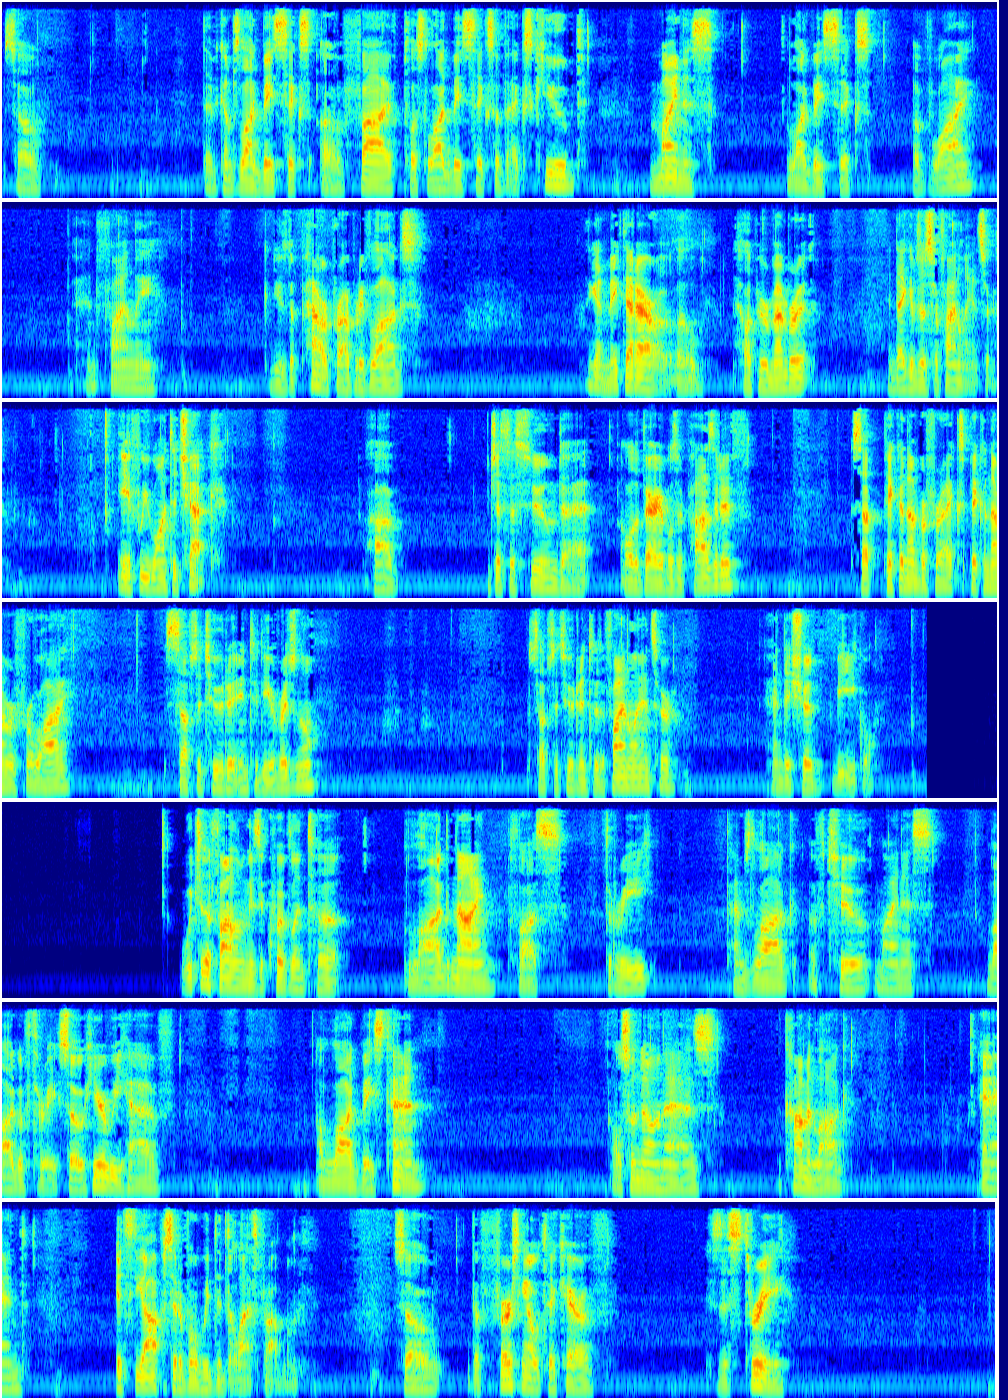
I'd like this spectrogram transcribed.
So that becomes log base 6 of 5 plus log base 6 of x cubed minus log base 6 of y. And finally, could use the power property of logs. Again, make that arrow. It'll help you remember it. And that gives us our final answer. If we want to check, uh, just assume that all the variables are positive. So pick a number for x, pick a number for y, substitute it into the original, substitute it into the final answer, and they should be equal. Which of the following is equivalent to log 9 plus 3 times log of 2 minus log of 3? So here we have a log base 10, also known as the common log, and it's the opposite of what we did the last problem. So the first thing I will take care of is this 3.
